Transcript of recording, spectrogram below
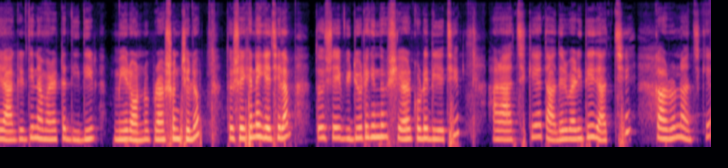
এর আগের দিন আমার একটা দিদির মেয়ের অন্নপ্রাশন ছিল। তো সেখানে গেছিলাম। তো সেই ভিডিওটা কিন্তু আমি শেয়ার করে দিয়েছি। আর আজকে তাদের বাড়িতেই যাচ্ছি। কারণ আজকে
